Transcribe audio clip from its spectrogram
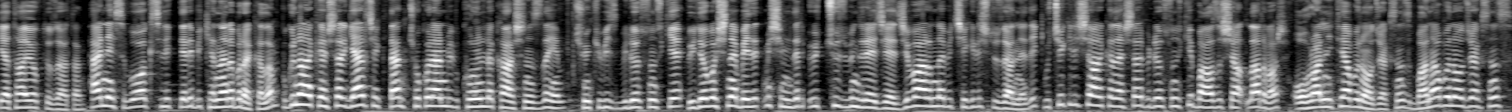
Yatağı yoktu zaten. Her neyse bu aksilikleri bir kenara bırakalım. Bugün arkadaşlar gerçekten çok önemli bir konuyla karşınızdayım. Çünkü biz biliyorsunuz ki video başına belirtmişimdir. 300 bin derece civarında bir çekiliş düzenledik. Bu çekilişe arkadaşlar biliyorsunuz ki bazı şartlar var. Orhan Niti abone olacaksınız. Bana abone olacaksınız.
